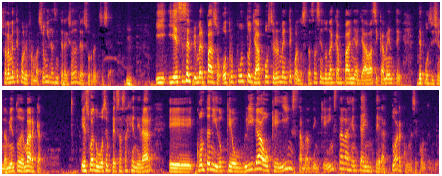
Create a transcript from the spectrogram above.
solamente con la información y las interacciones de su red social. Mm. Y, ese es el primer paso. Otro punto ya posteriormente, cuando estás haciendo una campaña ya básicamente de posicionamiento de marca, es cuando vos empezás a generar eh, contenido que obliga o que insta, más bien, que insta a la gente a interactuar con ese contenido.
